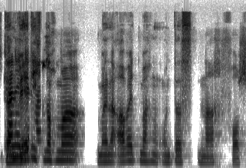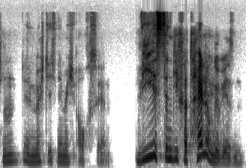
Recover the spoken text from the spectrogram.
Dann kann werde ich nochmal meine Arbeit machen und das nachforschen. Den möchte ich nämlich auch sehen. Wie ist denn die Verteilung gewesen?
